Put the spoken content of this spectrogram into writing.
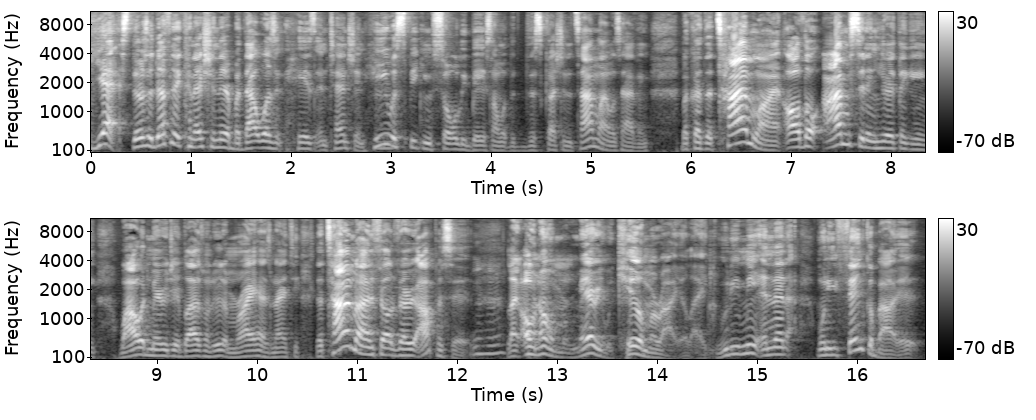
Yes, there's a definite connection there, but that wasn't his intention. Mm-hmm. He was speaking solely based on what the discussion the timeline was having. Because the timeline, although I'm sitting here thinking, why would Mary J. Blige want to do that? Mariah has 19. The timeline felt very opposite. Mm-hmm. Like, oh no, Mary would kill Mariah. Like, what do you mean? And then when you think about it,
